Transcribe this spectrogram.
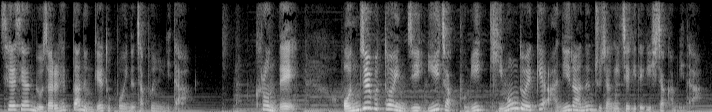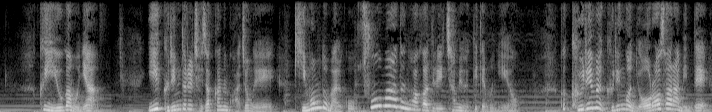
세세한 묘사를 했다는 게 돋보이는 작품입니다. 그런데 언제부터인지 이 작품이 김홍도의 게 아니라는 주장이 제기되기 시작합니다. 그 이유가 뭐냐? 이 그림들을 제작하는 과정에 김홍도 말고 수많은 화가들이 참여했기 때문이에요. 그 그림을 그린 건 여러 사람인데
